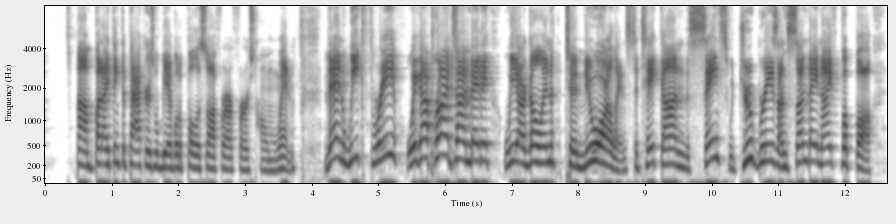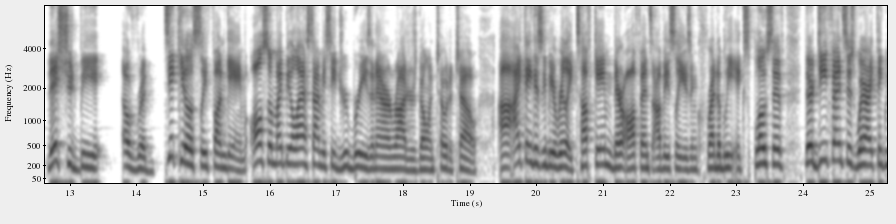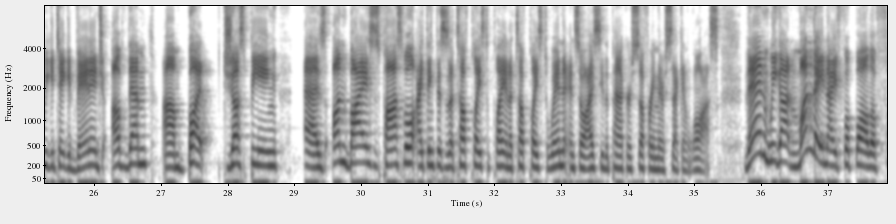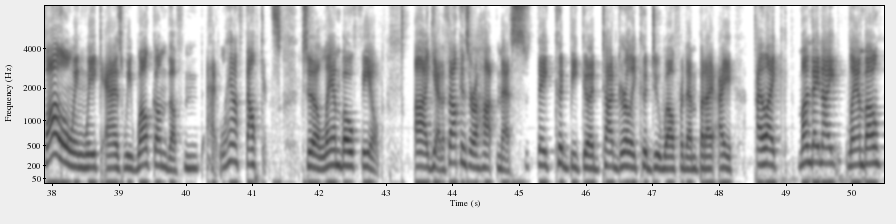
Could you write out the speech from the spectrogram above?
um, but I think the Packers will be able to pull this off for our first home win. Then week three, we got prime time, baby. We are going to New Orleans to take on the Saints with Drew Brees on Sunday Night Football. This should be a ridiculously fun game. Also, might be the last time you see Drew Brees and Aaron Rodgers going toe to toe. I think this is going to be a really tough game. Their offense, obviously, is incredibly explosive. Their defense is where I think we could take advantage of them. Um, but just being as unbiased as possible, I think this is a tough place to play and a tough place to win, and so I see the Packers suffering their second loss. Then we got Monday Night Football the following week as we welcome the Atlanta Falcons to Lambeau Field. Uh, yeah, the Falcons are a hot mess. They could be good. Todd Gurley could do well for them, but I, I, I like Monday Night Lambeau.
